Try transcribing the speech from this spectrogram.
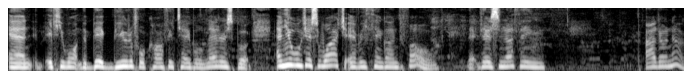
And if you want the big, beautiful coffee table letters book, and you will just watch everything unfold. There's nothing I don't know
